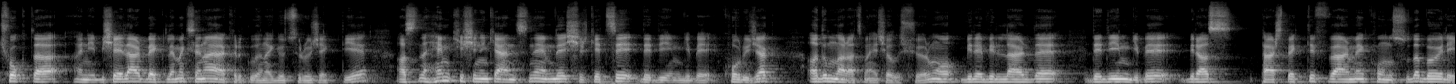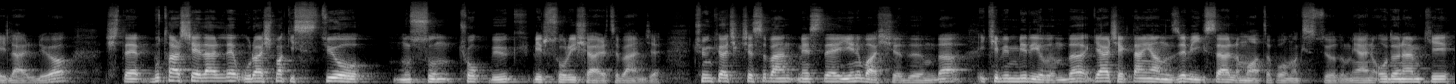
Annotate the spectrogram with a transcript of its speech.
çok da hani bir şeyler beklemek seni hayal kırıklığına götürecek diye aslında hem kişinin kendisini hem de şirketi dediğim gibi koruyacak adımlar atmaya çalışıyorum. O birebirlerde dediğim gibi biraz perspektif verme konusu da böyle ilerliyor. İşte bu tarz şeylerle uğraşmak istiyor musun çok büyük bir soru işareti bence. Çünkü açıkçası ben mesleğe yeni başladığımda 2001 yılında gerçekten yalnızca bilgisayarla muhatap olmak istiyordum. Yani o dönemki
